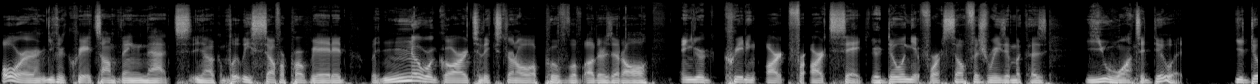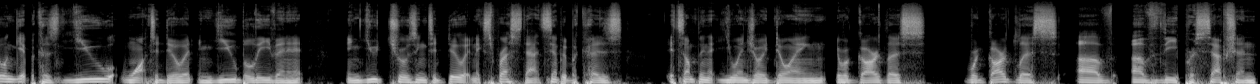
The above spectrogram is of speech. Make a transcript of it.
Or you could create something that's, you know, completely self-appropriated with no regard to the external approval of others at all. And you're creating art for art's sake. You're doing it for a selfish reason because you want to do it. You're doing it because you want to do it and you believe in it and you choosing to do it and express that simply because it's something that you enjoy doing, regardless regardless of of the perception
